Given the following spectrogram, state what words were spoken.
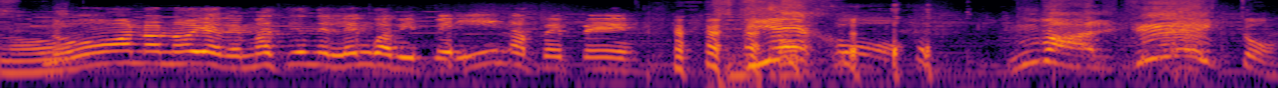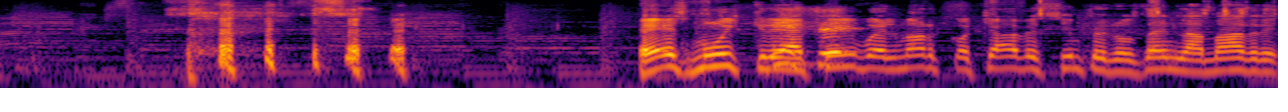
No, no, no, y además tiene lengua viperina, Pepe. ¡Viejo! ¡Maldito! Es muy creativo el Marco Chávez, siempre nos da en la madre.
